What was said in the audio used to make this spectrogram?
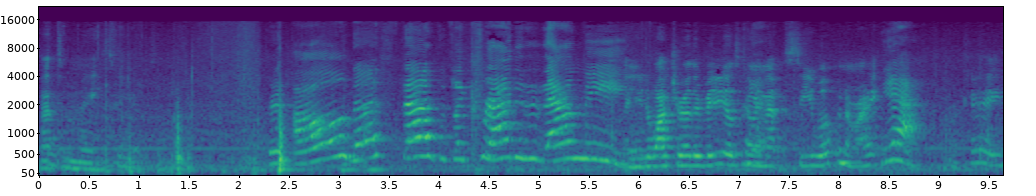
That's amazing. amazing. All the stuff. It's like crowded around me. I need to watch your other videos coming Yeah. up to see you open them, right? Yeah. Okay.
